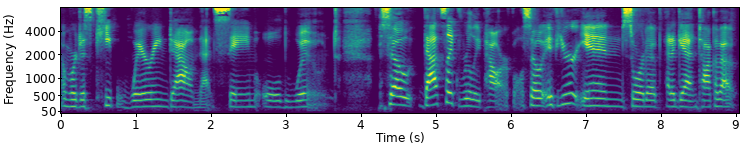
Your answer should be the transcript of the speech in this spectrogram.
And we're just keep wearing down that same old wound. So that's like really powerful. So if you're in sort of, and again, talk about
